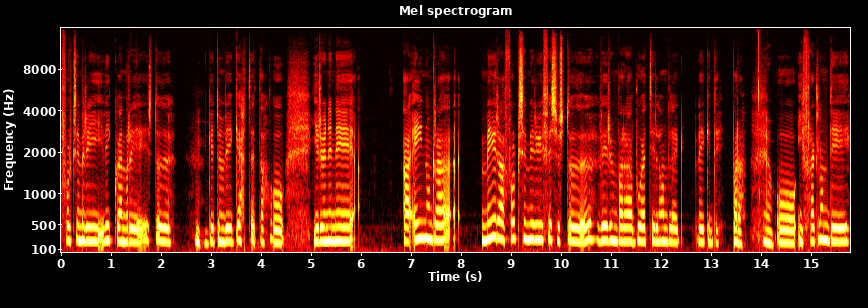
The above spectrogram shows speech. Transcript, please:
fólk sem er í vikvæmri stöðu Mhm. getum við gert þetta og í rauninni að einangra meira fólk sem eru í þessu stöðu við erum bara að búa til andleg veikindi bara og í Fraklandi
